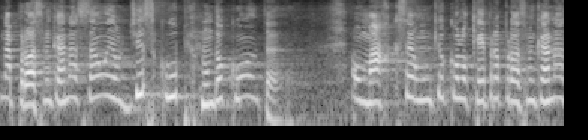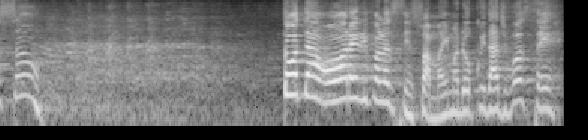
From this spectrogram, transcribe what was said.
Na próxima encarnação, eu desculpe, eu não dou conta. O Marcos é um que eu coloquei para a próxima encarnação. toda hora ele fala assim: sua mãe mandou cuidar de você.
